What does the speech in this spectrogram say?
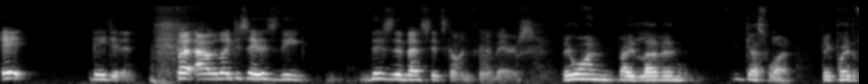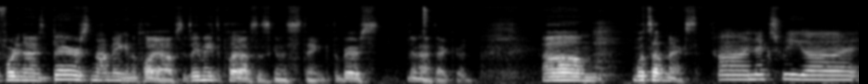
It, they didn't. But I would like to say this is the, this is the best it's gone for the Bears. They won by 11. Guess what? They played the 49ers. Bears not making the playoffs. If they make the playoffs, it's going to stink. The Bears, they're not that good. Um, what's up next? Uh, next we got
